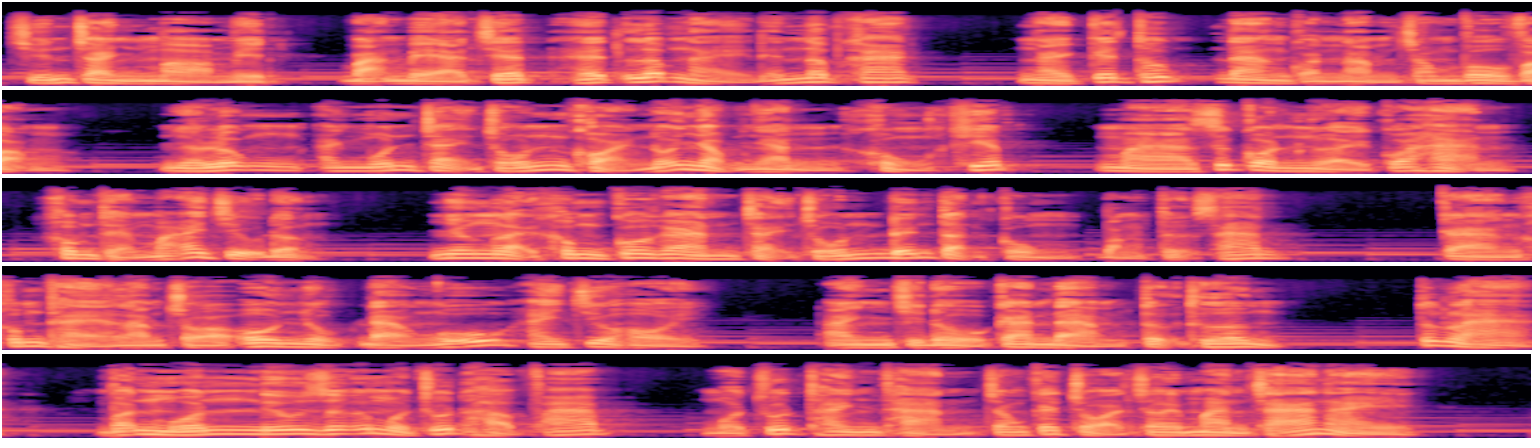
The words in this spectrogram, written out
Chiến tranh mờ mịt, bạn bè chết hết lớp này đến lớp khác. Ngày kết thúc đang còn nằm trong vô vọng. Nhiều lúc anh muốn chạy trốn khỏi nỗi nhọc nhằn, khủng khiếp mà sức con người có hạn, không thể mãi chịu đựng, nhưng lại không có gan chạy trốn đến tận cùng bằng tự sát càng không thể làm trò ô nhục đào ngũ hay chiêu hồi. Anh chỉ đủ can đảm tự thương. Tức là vẫn muốn níu giữ một chút hợp pháp, một chút thanh thản trong cái trò chơi man trá này.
